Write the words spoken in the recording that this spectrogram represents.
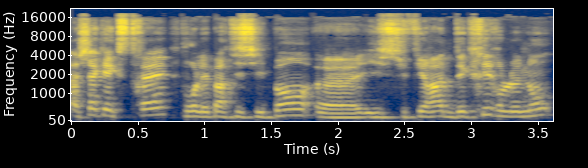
à chaque extrait, pour les participants, il suffira d'écrire le nom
